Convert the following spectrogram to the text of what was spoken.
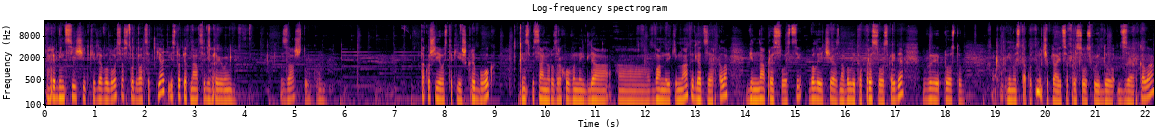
Гребінці щітки для волосся 125 і 115 гривень за штуку. Також є ось такий шкрибок Він спеціально розрахований для а, ванної кімнати, для дзеркала. Він на присосці, величезна, велика присоска йде. Ви просто він ось так от, ну, чіпляється присоскою до дзеркала.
